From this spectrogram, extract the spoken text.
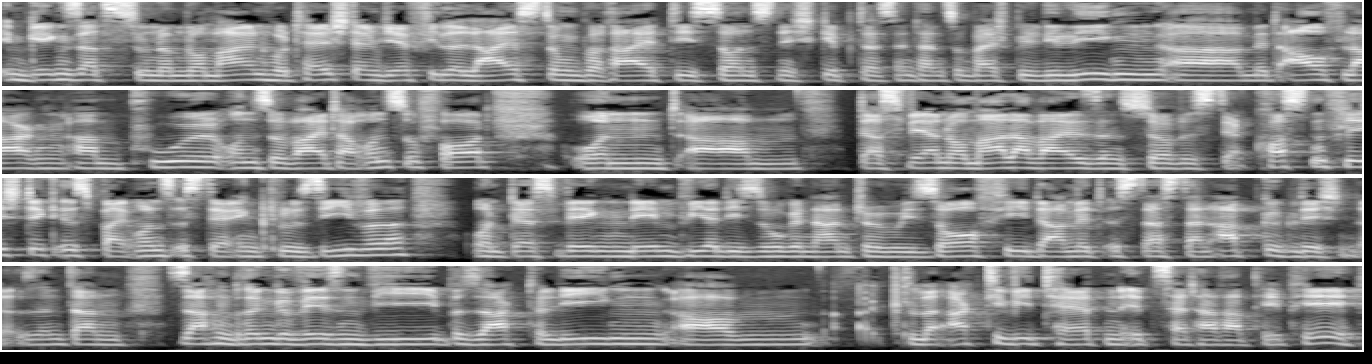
im Gegensatz zu einem normalen Hotel stellen wir viele Leistungen bereit, die es sonst nicht gibt. Das sind dann zum Beispiel die Liegen äh, mit Auflagen am Pool und so weiter und so fort. Und ähm, das wäre normalerweise ein Service, der kostenpflichtig ist. Bei uns ist der inklusive und deswegen nehmen wir die sogenannte Resort Fee. Damit ist das dann abgeglichen. Da sind dann Sachen drin gewesen wie besagte Liegen, ähm, Aktivitäten etc. pp.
